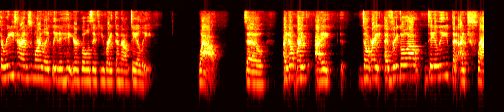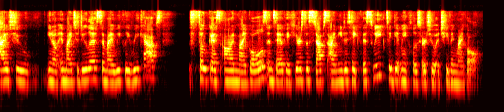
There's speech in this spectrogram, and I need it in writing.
Three times more likely to hit your goals if you write them out daily. Wow. So I don't write, I don't write every goal out daily, but I try to, you know, in my to do list and my weekly recaps, focus on my goals and say, okay, here's the steps I need to take this week to get me closer to achieving my goal.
